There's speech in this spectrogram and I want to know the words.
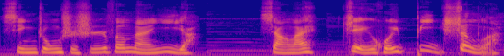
心中是十分满意呀！想来这回必胜了。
